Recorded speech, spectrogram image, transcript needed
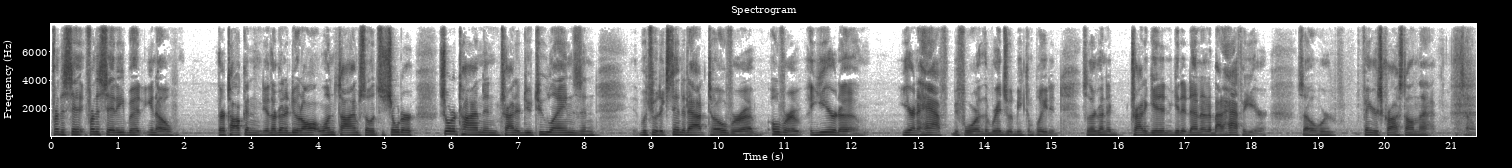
for the city for the city, but you know they're talking they're going to do it all at one time so it's a shorter shorter time than trying to do two lanes and which would extend it out to over a over a year to year and a half before the bridge would be completed. So they're going to try to get it and get it done in about half a year. So we're fingers crossed on that so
